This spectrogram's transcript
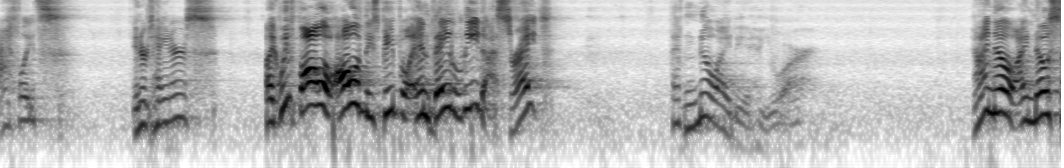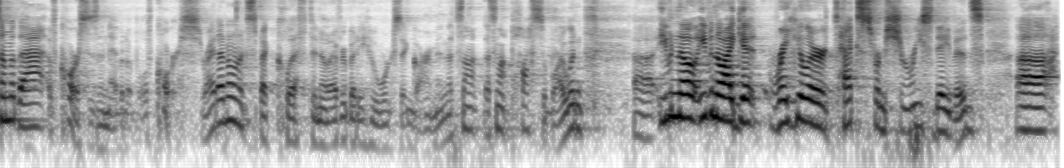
Athletes, entertainers, like we follow all of these people and they lead us, right? They have no idea who you are. And I know, I know some of that, of course, is inevitable, of course, right? I don't expect Cliff to know everybody who works at Garmin. That's not, that's not possible. I wouldn't, uh, even, though, even though I get regular texts from Sharice Davids, uh,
